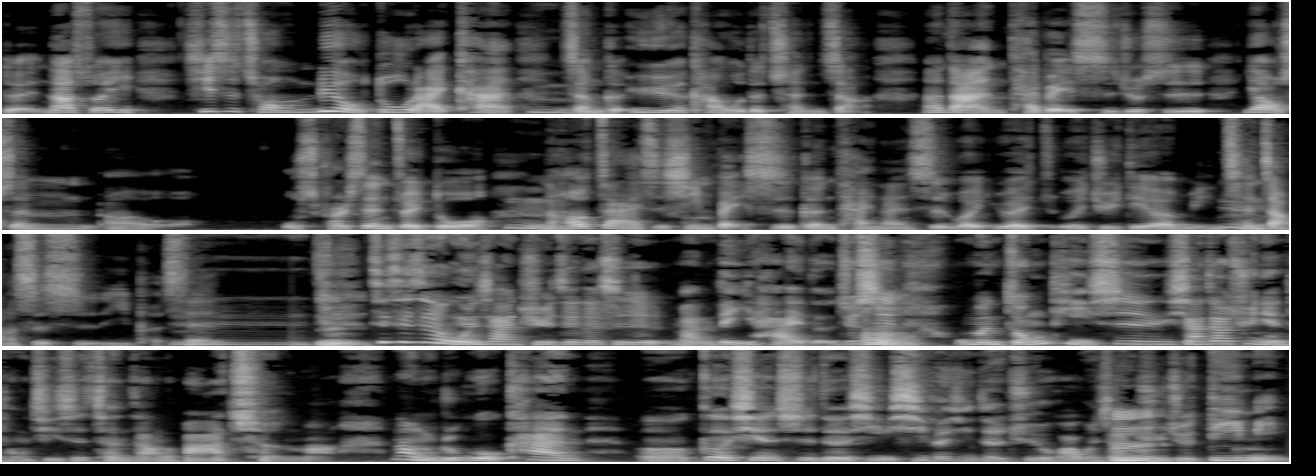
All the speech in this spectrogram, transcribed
对，那所以其实从六都来看，嗯整个预约看屋的成长，那当然台北市就是要升呃五十 percent 最多，嗯然后再来是新北市跟台南市位位位居第二名，成长了四十一 percent。嗯。嗯这次这个文山区真的是蛮厉害的，就是嗯我们总体是相较去年同期是成长了八成嘛。那我们如果看呃各县市的细细分行政区的话，文山区嗯就是第一名，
